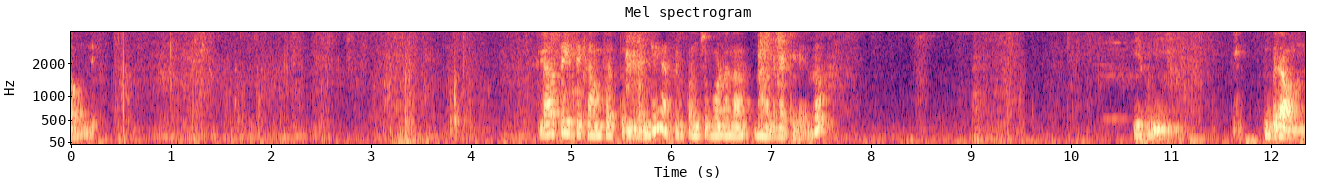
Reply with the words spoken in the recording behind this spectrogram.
బాగుంది క్లాత్ అయితే కంఫర్ట్ ఉందండి. అసలు కొంచెం కూడా నాకు నలగట్లేదు. ఇది బ్రౌన్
